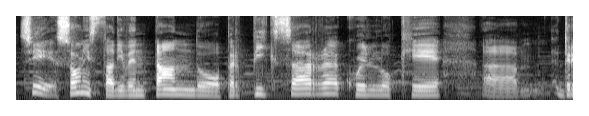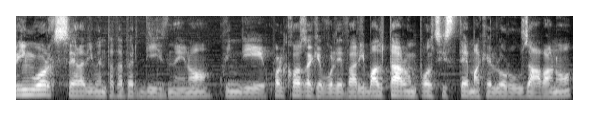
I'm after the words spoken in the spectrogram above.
Sì, Sony sta diventando per Pixar quello che uh, DreamWorks era diventata per Disney, no? Quindi qualcosa che voleva ribaltare un po' il sistema che loro usavano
